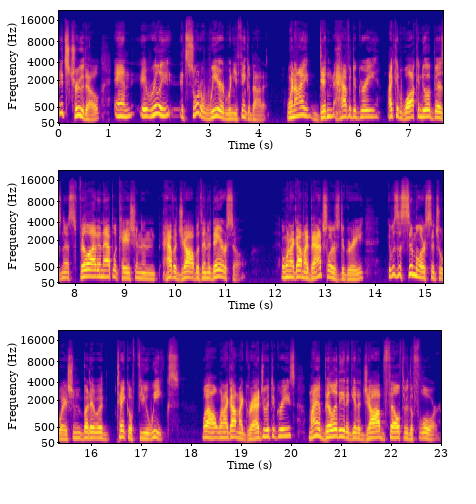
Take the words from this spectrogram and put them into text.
It's true though, and it really it's sort of weird when you think about it. When I didn't have a degree, I could walk into a business, fill out an application and have a job within a day or so. And when I got my bachelor's degree, it was a similar situation, but it would take a few weeks. Well, when I got my graduate degrees, my ability to get a job fell through the floor.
